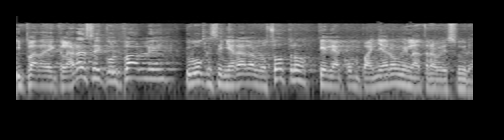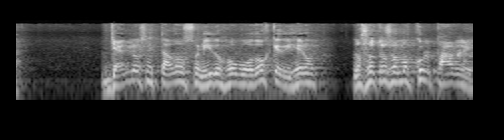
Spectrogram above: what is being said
Y para declararse culpable tuvo que señalar a los otros que le acompañaron en la travesura. Ya en los Estados Unidos hubo dos que dijeron nosotros somos culpables.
